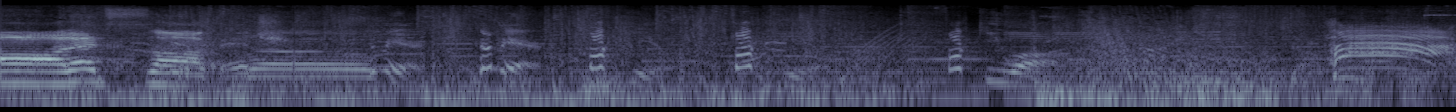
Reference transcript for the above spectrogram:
Oh, that sucks, Bitch. bro. Come here. Come here. Fuck you. Fuck you. Fuck you all. Ha!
